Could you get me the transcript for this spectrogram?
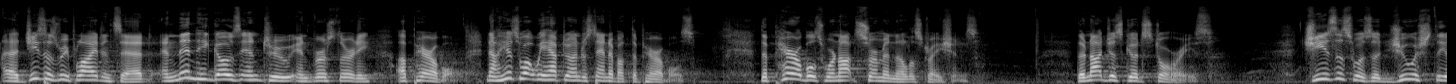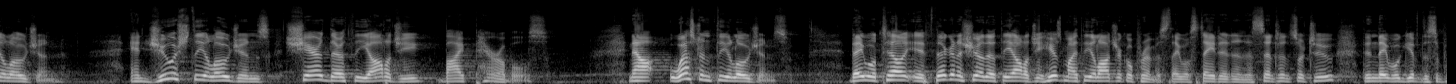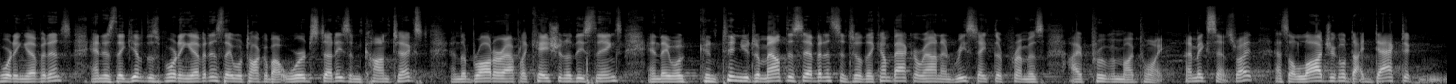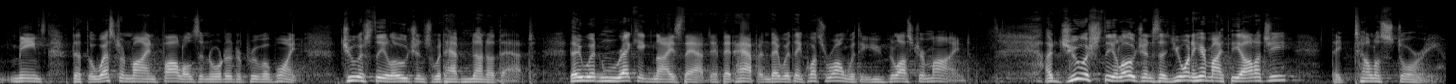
Uh, Jesus replied and said, and then he goes into, in verse 30, a parable. Now, here's what we have to understand about the parables the parables were not sermon illustrations, they're not just good stories. Jesus was a Jewish theologian, and Jewish theologians shared their theology by parables. Now, Western theologians, they will tell you, if they're going to share their theology, here's my theological premise. They will state it in a sentence or two, then they will give the supporting evidence. And as they give the supporting evidence, they will talk about word studies and context and the broader application of these things. And they will continue to mount this evidence until they come back around and restate their premise. I've proven my point. That makes sense, right? That's a logical, didactic means that the Western mind follows in order to prove a point. Jewish theologians would have none of that. They wouldn't recognize that if it happened. They would think, What's wrong with you? You've lost your mind. A Jewish theologian says, You want to hear my theology? They tell a story,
